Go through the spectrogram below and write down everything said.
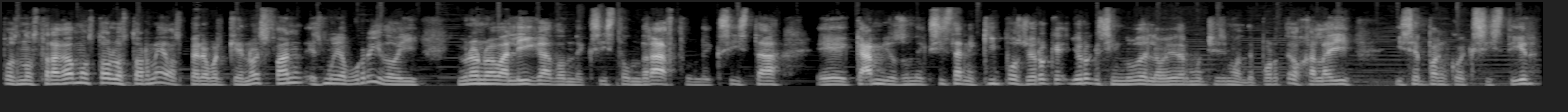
pues nos tragamos todos los torneos, pero el que no es fan es muy aburrido y, una nueva liga donde exista un draft, donde exista eh, cambios, donde existan equipos, yo creo que, yo creo que sin duda le va a ayudar muchísimo al deporte. Ojalá y, y sepan coexistir,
